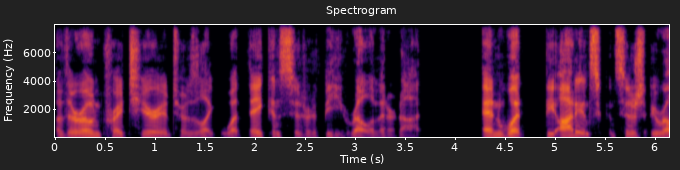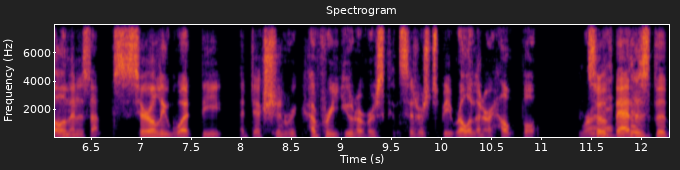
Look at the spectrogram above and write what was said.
of their own criteria in terms of like what they consider to be relevant or not. And what the audience considers to be relevant is not necessarily what the addiction recovery universe considers to be relevant or helpful. Right. So that is the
